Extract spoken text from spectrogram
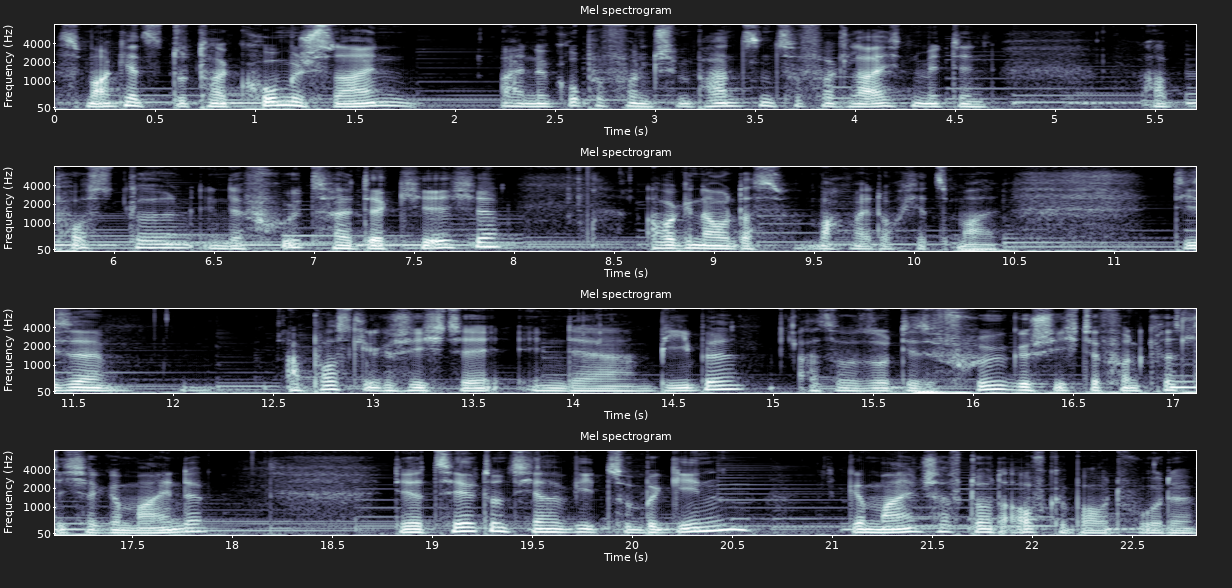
Es mag jetzt total komisch sein, eine Gruppe von Schimpansen zu vergleichen mit den Aposteln in der Frühzeit der Kirche. Aber genau das machen wir doch jetzt mal. Diese Apostelgeschichte in der Bibel, also so diese Frühgeschichte von christlicher Gemeinde, die erzählt uns ja, wie zu Beginn Gemeinschaft dort aufgebaut wurde.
